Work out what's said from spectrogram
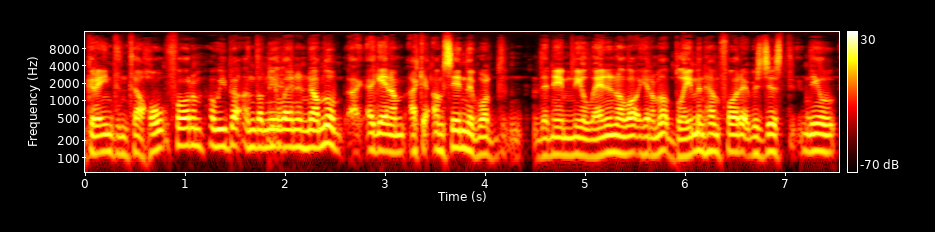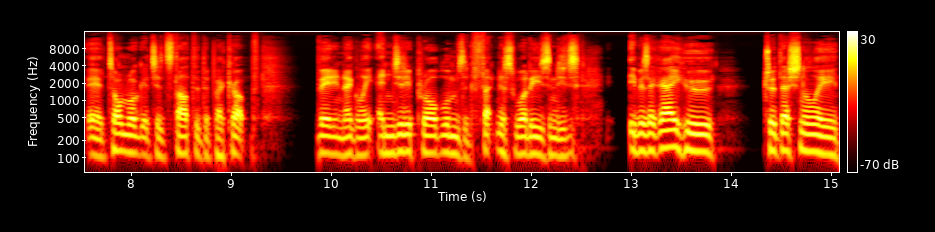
grinding to a halt for him a wee bit under Neil yeah. Lennon. Now, I'm not again. I'm I'm saying the word, the name Neil Lennon a lot here. I'm not blaming him for it. It was just Neil uh, Tom Rogic had started to pick up very niggly injury problems and fitness worries, and he just he was a guy who traditionally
